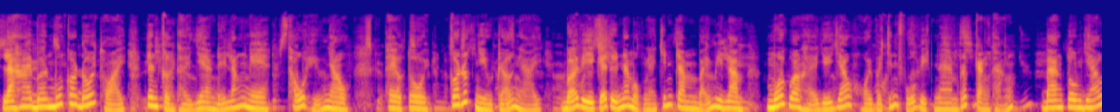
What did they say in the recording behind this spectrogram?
là hai bên muốn có đối thoại nên cần thời gian để lắng nghe, thấu hiểu nhau. Theo tôi, có rất nhiều trở ngại, bởi vì kể từ năm 1975, mối quan hệ giữa giáo hội và chính phủ Việt Nam rất căng thẳng. Ban tôn giáo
